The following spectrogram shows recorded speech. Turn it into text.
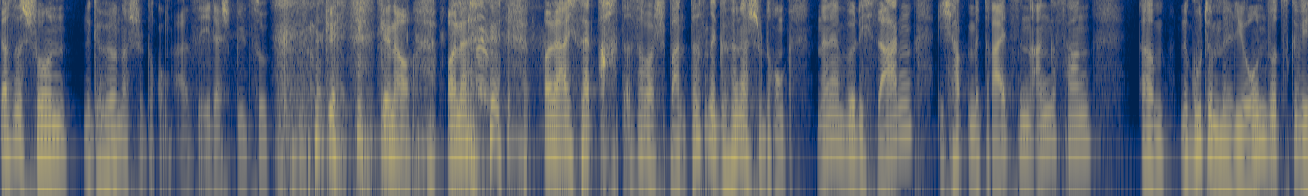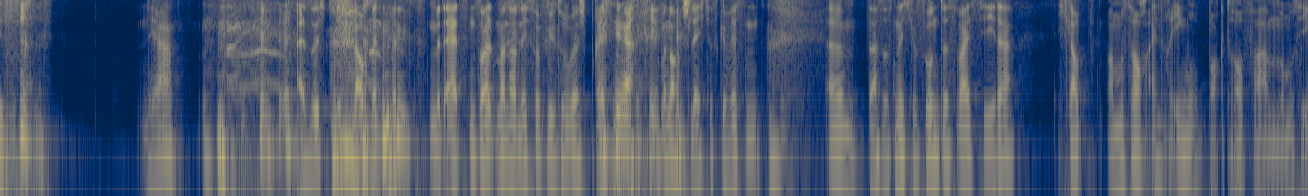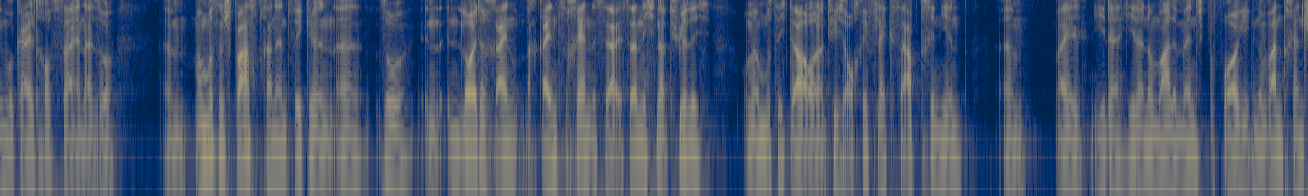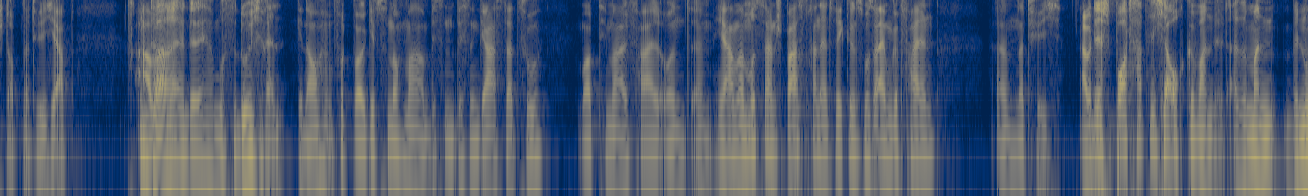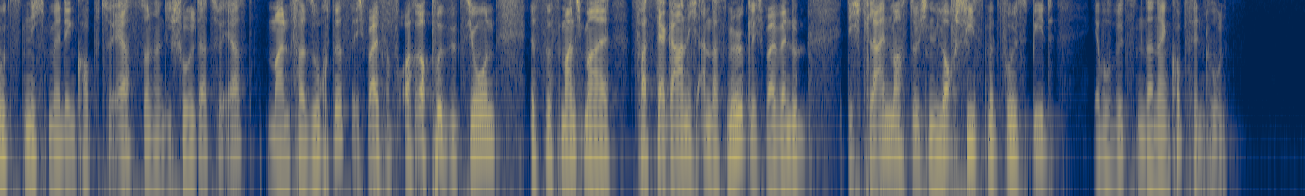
das ist schon eine Gehirnerschütterung. Also jeder Spielzug. genau. Und dann, und dann habe ich gesagt, ach, das ist aber spannend. Das ist eine Gehirnerschütterung. Na, dann würde ich sagen, ich habe mit 13 angefangen. Ähm, eine gute Million wird es gewesen sein. Ja. also ich, ich glaube, mit, mit, mit Ärzten sollte man da nicht so viel drüber sprechen. Ja. Dann kriegt man noch ein schlechtes Gewissen. Ähm, dass es nicht gesund ist, weiß jeder. Ich glaube, man muss auch einfach irgendwo Bock drauf haben. Man muss irgendwo geil drauf sein. Also ähm, man muss einen Spaß dran entwickeln, äh, so in, in Leute rein, reinzurennen, ist ja, ist ja nicht natürlich. Und man muss sich da auch natürlich auch Reflexe abtrainieren, ähm, weil jeder, jeder normale Mensch, bevor er gegen eine Wand rennt, stoppt natürlich ab. Und Aber da, da musst du durchrennen. Genau, im Football gibst du nochmal ein bisschen, bisschen Gas dazu, im Optimalfall. Und ähm, ja, man muss da einen Spaß dran entwickeln, es muss einem gefallen ähm, natürlich. Aber der Sport hat sich ja auch gewandelt. Also man benutzt nicht mehr den Kopf zuerst, sondern die Schulter zuerst. Man versucht es. Ich weiß, auf eurer Position ist es manchmal fast ja gar nicht anders möglich, weil wenn du dich klein machst, durch ein Loch schießt mit Fullspeed, ja, wo willst du denn dann deinen Kopf hin tun?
